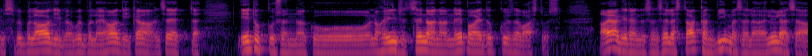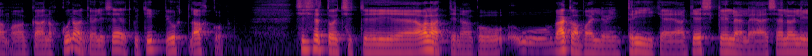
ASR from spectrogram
mis võib-olla haagib ja võib-olla ei haagi ka, on see, et edukus on nagu noh, ilmselt sõnana on ebaedukuse vastus ajakirjandus on sellest hakanud viimasel ajal üle saama, aga noh, kunagi oli see, et kui tippjuht lahkub, siis sealt otsiti alati nagu väga palju intriige ja kes kellele ja seal oli,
